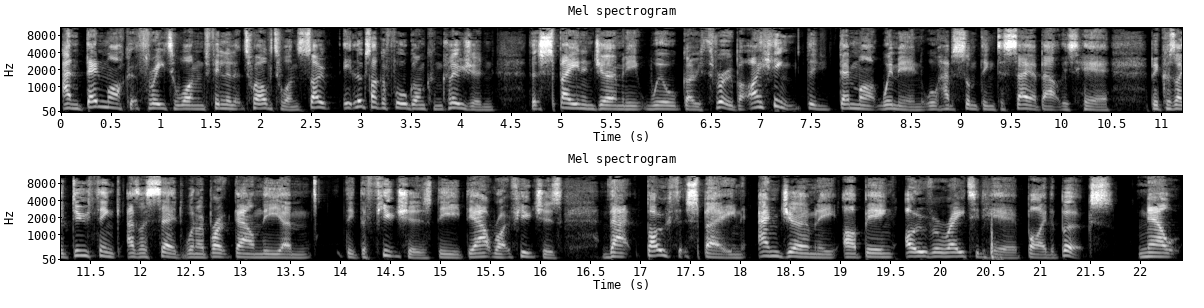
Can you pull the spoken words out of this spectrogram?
and Denmark at 3 to 1 and Finland at 12 to 1. So it looks like a foregone conclusion that Spain and Germany will go through. But I think the Denmark women will have something to say about this here because I do think, as I said, when I broke down the, um, the, the futures, the, the outright futures, that both Spain and Germany are being overrated here by the books. Now,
